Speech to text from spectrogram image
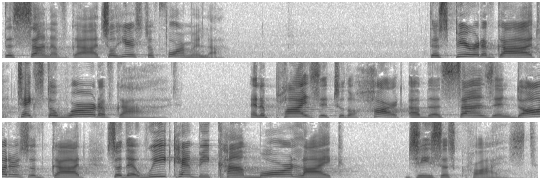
the Son of God. So here's the formula the Spirit of God takes the Word of God and applies it to the heart of the sons and daughters of God so that we can become more like Jesus Christ,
